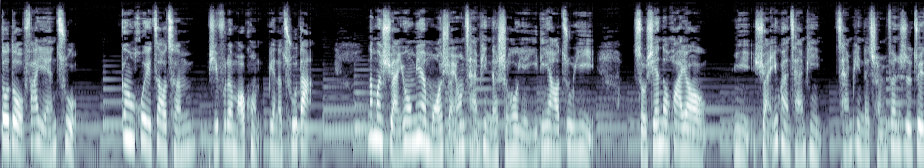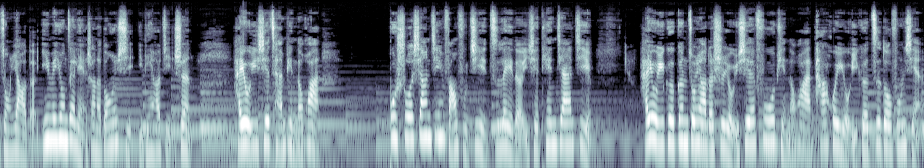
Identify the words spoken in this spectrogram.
痘痘发炎处，更会造成皮肤的毛孔变得粗大。那么选用面膜、选用产品的时候也一定要注意。首先的话，要你选一款产品。产品的成分是最重要的，因为用在脸上的东西一定要谨慎。还有一些产品的话，不说香精、防腐剂之类的一些添加剂，还有一个更重要的是，有一些护肤品的话，它会有一个致痘风险。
